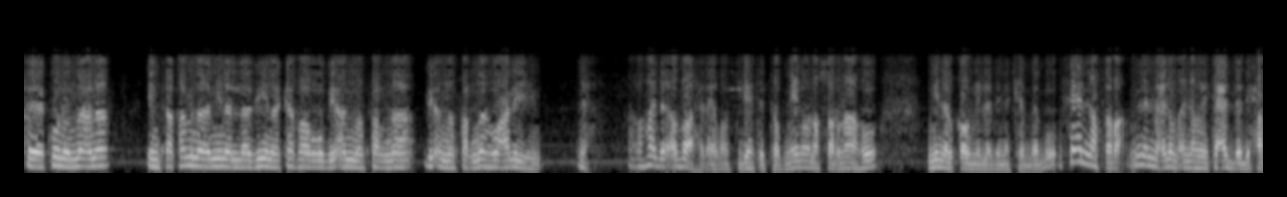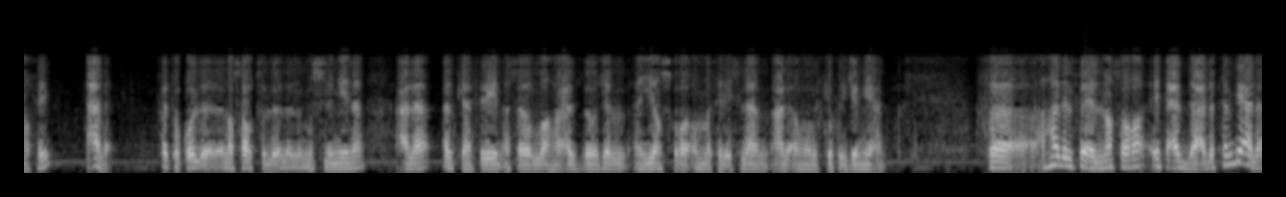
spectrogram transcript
فيكون المعنى انتقمنا من الذين كفروا بأن نصرنا بأن نصرناه عليهم. وهذا ظاهر أيضا في جهة التضمين ونصرناه من القوم الذين كذبوا. فعل نصر من المعلوم أنه يتعدى بحرف على فتقول نصرت المسلمين على الكافرين. أسأل الله عز وجل أن ينصر أمة الإسلام على أمم الكفر جميعا. فهذا الفعل نصر يتعدى عادة بعلى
